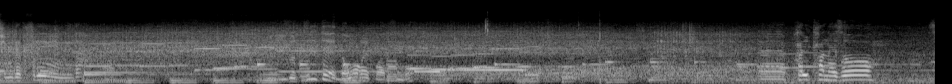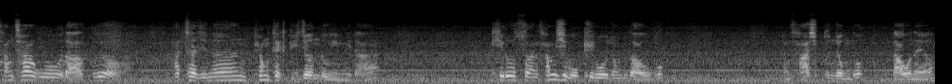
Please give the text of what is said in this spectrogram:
침대 프레임입니다. 이거 뜰 때 넘어갈 것 같은데. 에, 8탄에서 상차하고 나왔고요. 하차지는 평택 비전동입니다. 키로수 한 35km 정도 나오고 한 40분 정도 나오네요.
